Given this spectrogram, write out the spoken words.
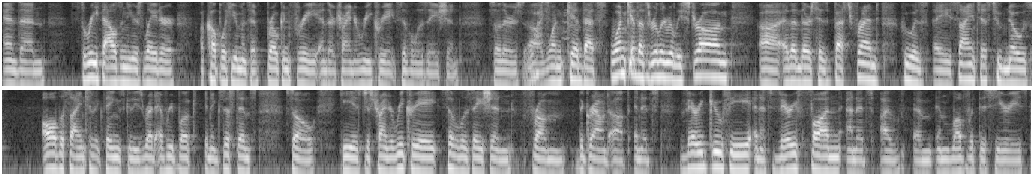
and then three thousand years later, a couple humans have broken free and they're trying to recreate civilization. So there's uh, one kid that's one kid that's really really strong, uh, and then there's his best friend who is a scientist who knows all the scientific things because he's read every book in existence. So he is just trying to recreate civilization from the ground up, and it's very goofy and it's very fun, and it's I am in love with this series.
